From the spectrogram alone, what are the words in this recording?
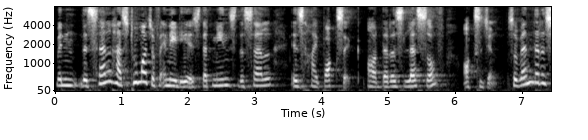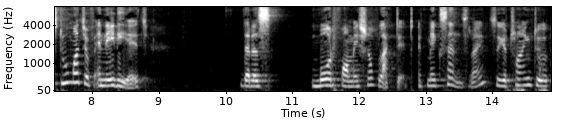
When the cell has too much of NADH, that means the cell is hypoxic or there is less of oxygen. So when there is too much of NADH, there is more formation of lactate. It makes sense, right? So you're trying to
